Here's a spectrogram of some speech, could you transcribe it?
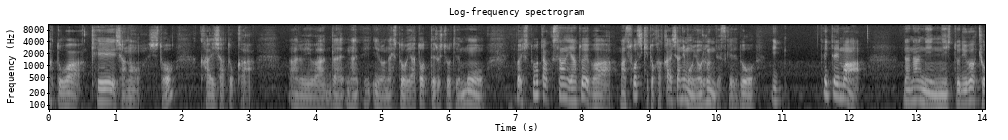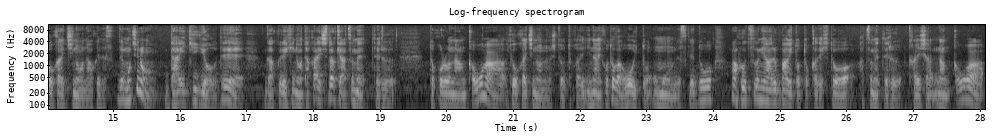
あとは経営者の人会社とかあるいはいろんな人を雇ってる人でもやっぱり人をたくさん雇えば、まあ、組織とか会社にもよるんですけれど大体まあ7人に1人は境界知能なわけです。でもちろん大企業で学歴の高い人だけ集めてるところなんかは境界知能の人とかいないことが多いと思うんですけど、まあ、普通にアルバイトとかで人を集めてる会社なんかは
